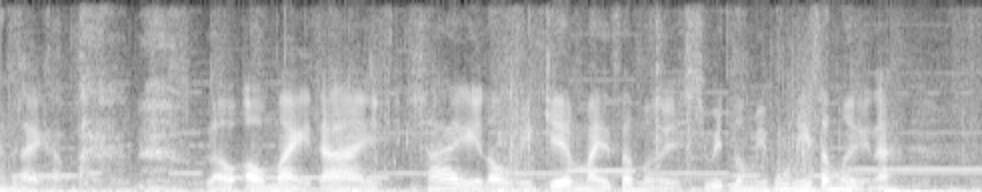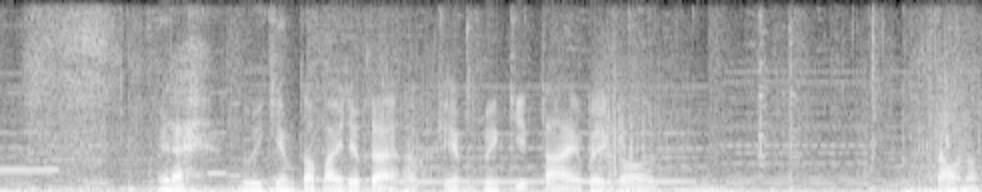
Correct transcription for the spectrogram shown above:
ไม่เป็นไรครับ เราเอาใหม่ได้ ใช่เรามีเกมใหม่เสมอ ชีวิตเรามีพรุ่งนี้เสมอนะ ไม่ได้ลุยเกมต่อไปเดียวกันครับ เกมเมื่อกี้ตายไปก็เศร้าเนาะ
